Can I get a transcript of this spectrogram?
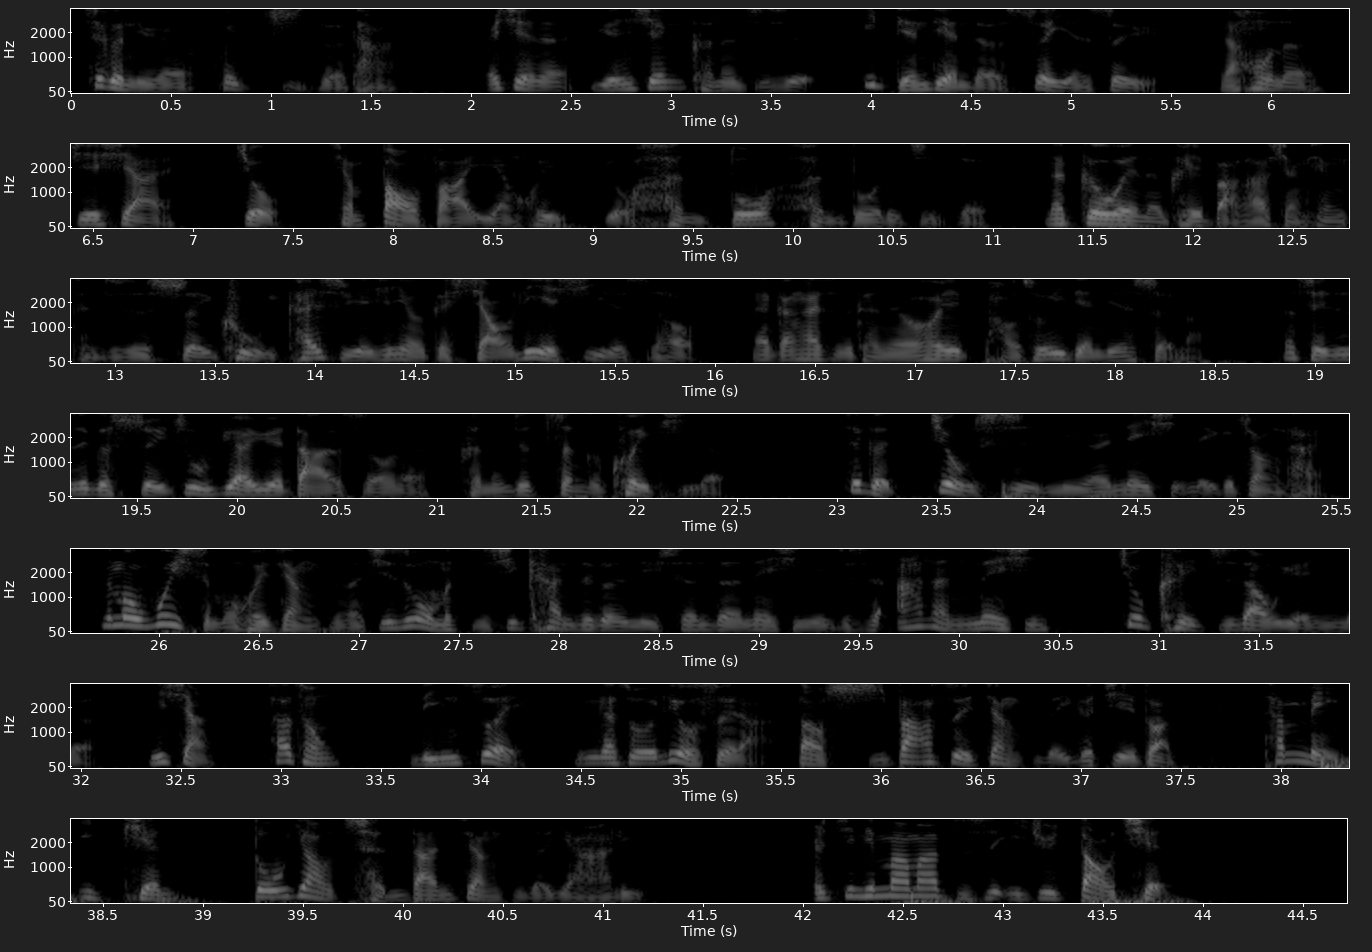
这个女儿会指责他，而且呢，原先可能只是一点点的碎言碎语，然后呢，接下来。就像爆发一样，会有很多很多的指责。那各位呢，可以把它想象成就是水库开始原先有一个小裂隙的时候，那刚开始可能会跑出一点点水嘛。那随着这个水柱越来越大的时候呢，可能就整个溃堤了。这个就是女儿内心的一个状态。那么为什么会这样子呢？其实我们仔细看这个女生的内心，也就是阿兰的内心，就可以知道原因了。你想，她从零岁。应该说六岁啦，到十八岁这样子的一个阶段，他每一天都要承担这样子的压力。而今天妈妈只是一句道歉，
